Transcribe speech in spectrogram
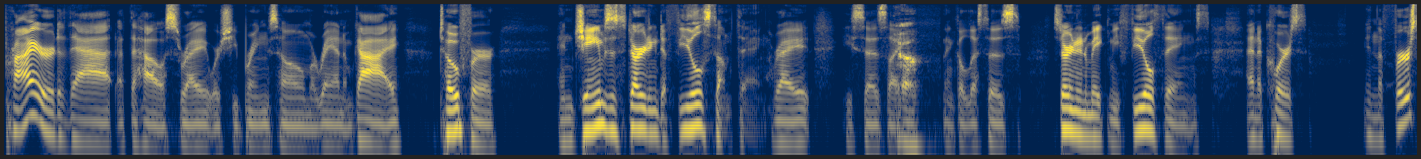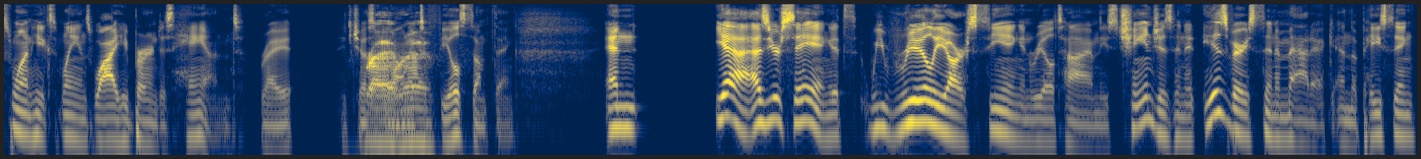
prior to that at the house, right, where she brings home a random guy, Topher, and James is starting to feel something, right? He says, like, Yeah. I think Alyssa's starting to make me feel things. And of course, in the first one, he explains why he burned his hand, right? He just Right, wanted to feel something. And yeah, as you're saying, it's we really are seeing in real time these changes, and it is very cinematic and the pacing.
